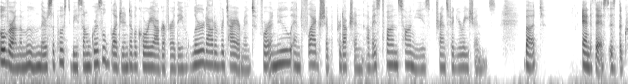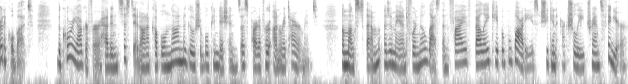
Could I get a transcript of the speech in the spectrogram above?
Over on the moon, there's supposed to be some grizzled legend of a choreographer they've lured out of retirement for a new and flagship production of Istvan Szanyi's Transfigurations. But, and this is the critical but, the choreographer had insisted on a couple non negotiable conditions as part of her unretirement. Amongst them, a demand for no less than five ballet capable bodies she can actually transfigure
